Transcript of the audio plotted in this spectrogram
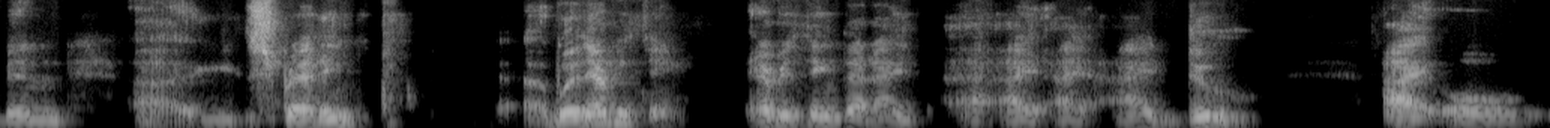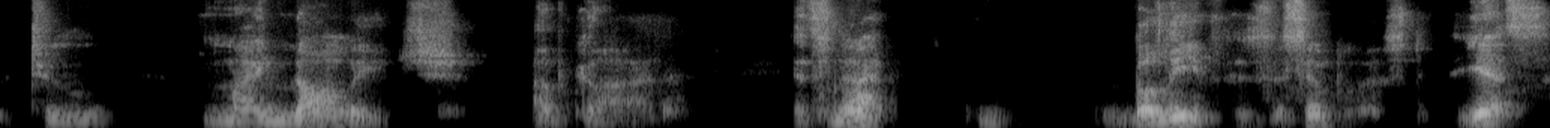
been uh, spreading uh, with everything, everything that I, I, I, I do, I owe to my knowledge of God. It's not belief is the simplest. Yes,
